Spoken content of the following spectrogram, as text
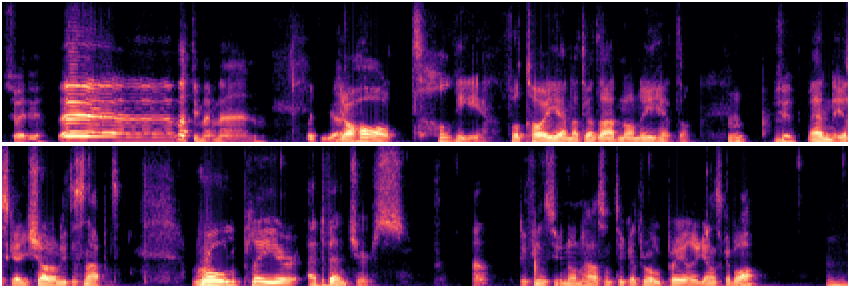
Så är det ju. Eh, Matti my man. Jag har tre för att ta igen att jag inte hade några nyheter. Shit. Men jag ska köra dem lite snabbt. Role Player Adventures. Ja. Det finns ju någon här som tycker att Role Player är ganska bra. Mm.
